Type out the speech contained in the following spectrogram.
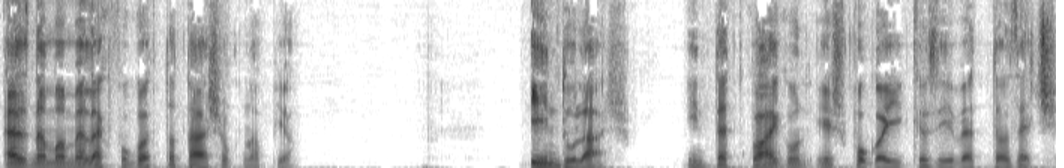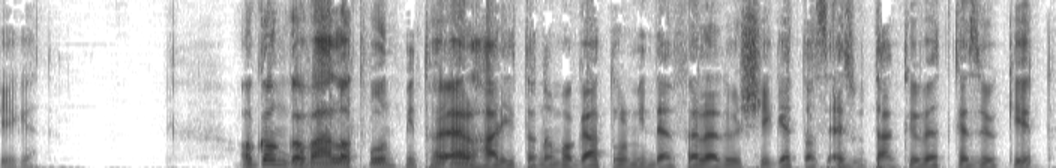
ez nem a melegfogadtatások napja. Indulás, intett qui és fogai közé vette az egységet. A ganga vállat vont, mintha elhárítana magától minden felelősséget az ezután következőkért,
